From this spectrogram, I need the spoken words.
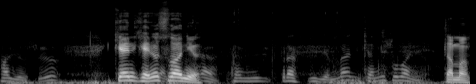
Salıyor suyu. Kendi kendine sulanıyor. Evet. Kendini bırak diyeceğim ben. Kendi sulanıyor. Tamam.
